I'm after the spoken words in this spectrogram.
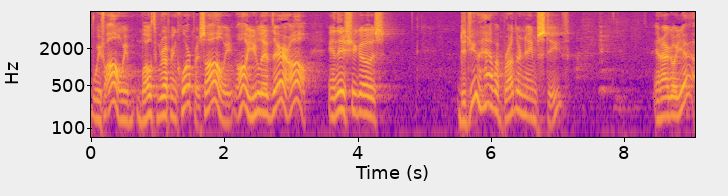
we've, oh, we both grew up in Corpus. Oh, we, oh, you live there. Oh, and then she goes, "Did you have a brother named Steve?" And I go, "Yeah."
